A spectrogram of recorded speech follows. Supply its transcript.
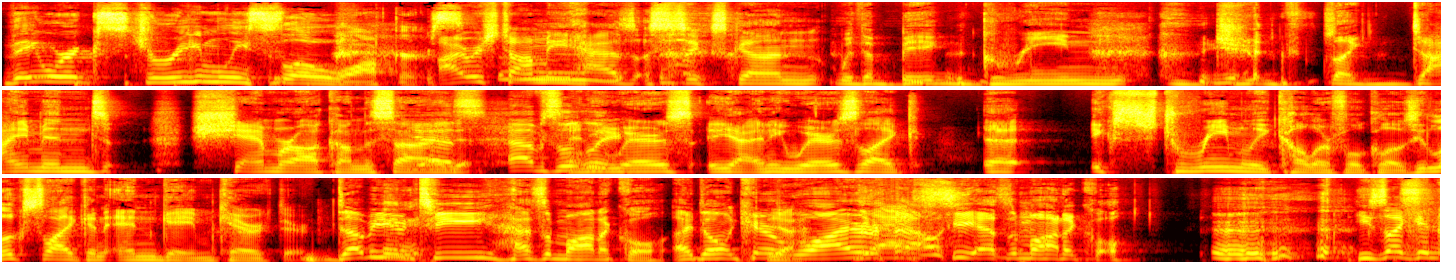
they were extremely slow walkers. Irish Tommy has a six gun with a big green, j- like diamond shamrock on the side. Yes, absolutely. And he wears, yeah, and he wears like uh, extremely colorful clothes. He looks like an endgame character. WT has a monocle. I don't care Yeah. why or Yes. how he has a monocle. He's like an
